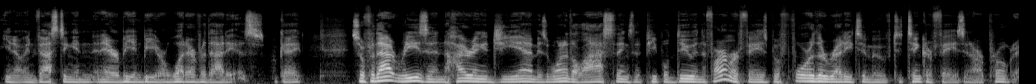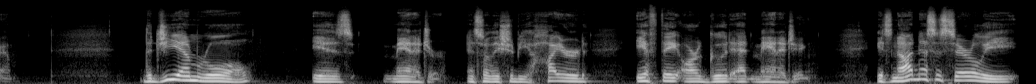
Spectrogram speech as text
you know investing in an Airbnb or whatever that is okay so for that reason hiring a GM is one of the last things that people do in the farmer phase before they're ready to move to tinker phase in our program the GM role is manager and so they should be hired if they are good at managing it's not necessarily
